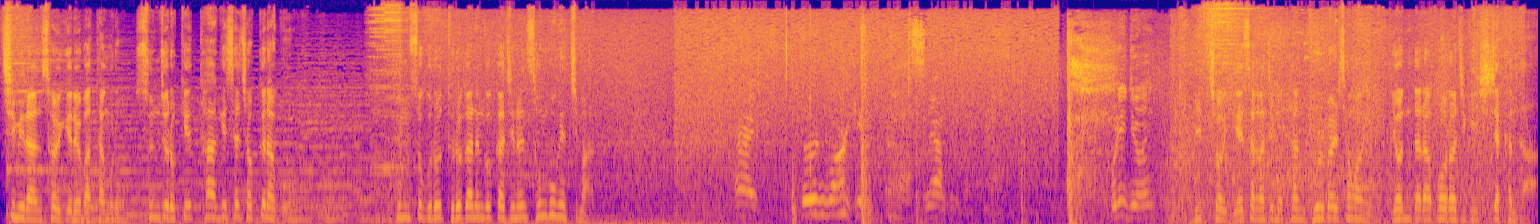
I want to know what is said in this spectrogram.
치밀한 설계를 바탕으로 순조롭게 타겟에 접근하고 꿈속으로 들어가는 것까지는 성공했지만 미처 예상하지 못한 돌발 상황이 연달아 벌어지기 시작한다.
